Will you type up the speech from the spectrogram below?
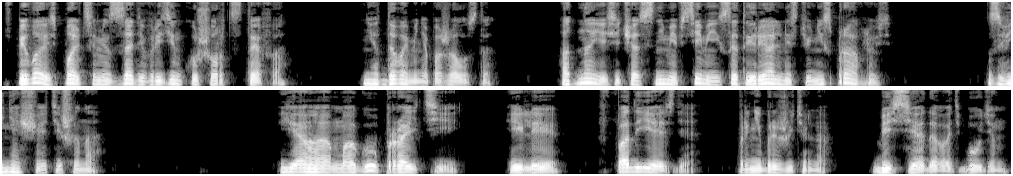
Впиваюсь пальцами сзади в резинку шорт Стефа. «Не отдавай меня, пожалуйста. Одна я сейчас с ними всеми и с этой реальностью не справлюсь». Звенящая тишина. «Я могу пройти? Или в подъезде, пренебрежительно. Беседовать будем.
